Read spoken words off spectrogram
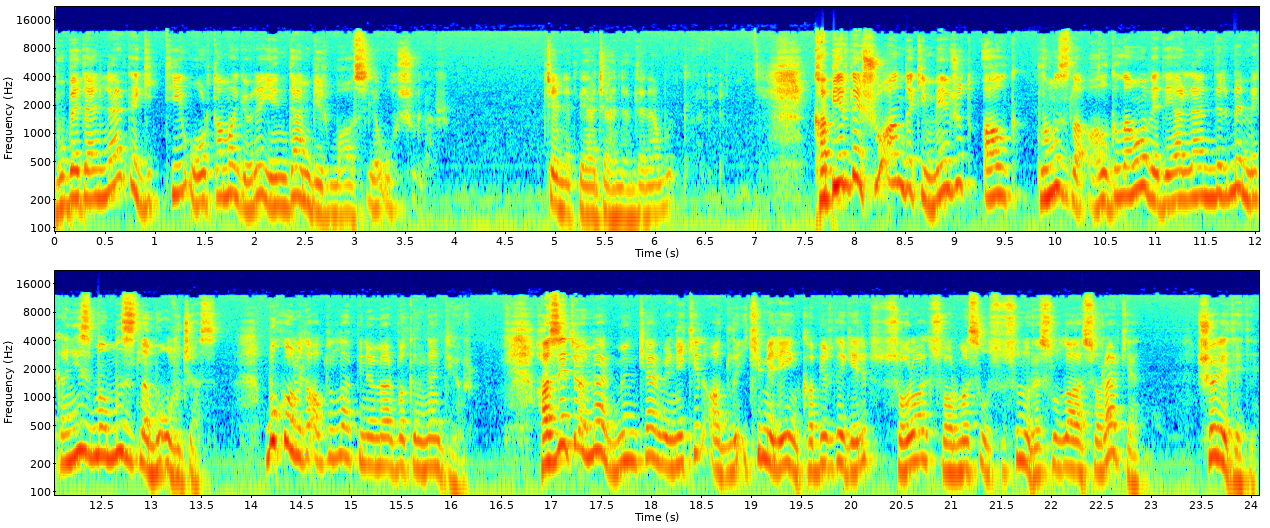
bu bedenler de gittiği ortama göre yeniden bir bağısıyla oluşurlar. Cennet veya cehennem denen boyutlara göre. Kabirde şu andaki mevcut aklımızla, algılama ve değerlendirme mekanizmamızla mı olacağız? Bu konuda Abdullah bin Ömer bakın ne diyor? Hazreti Ömer Münker ve Nekir adlı iki meleğin kabirde gelip soru sorması hususunu Resulullah'a sorarken şöyle dedi.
